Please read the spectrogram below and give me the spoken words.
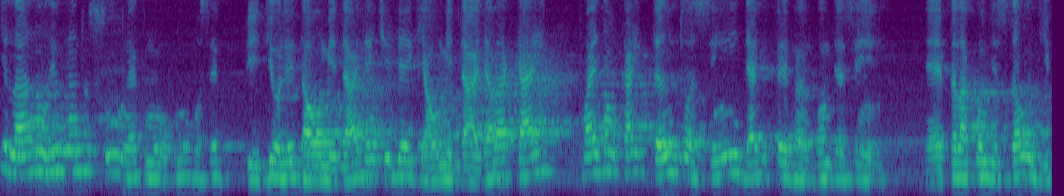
e lá no Rio Grande do Sul, né, como, como você pediu ali da umidade, a gente vê que a umidade ela cai, mas não cai tanto assim deve, vamos dizer assim, é, pela condição de,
